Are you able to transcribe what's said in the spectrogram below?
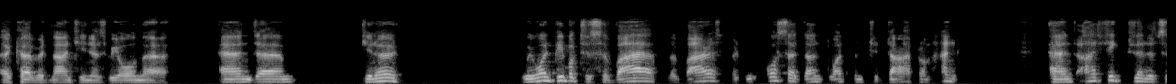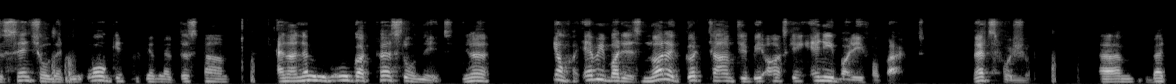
uh, COVID nineteen, as we all know, and um, you know, we want people to survive the virus, but we also don't want them to die from hunger. And I think that it's essential that we all get together at this time. And I know we've all got personal needs. You know, you know everybody, it's not a good time to be asking anybody for bucks. That's for sure. Um, but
